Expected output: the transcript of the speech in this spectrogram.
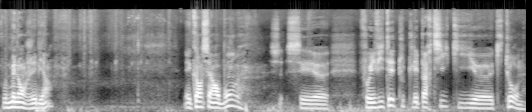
vous le mélangez bien. Et quand c'est en bombe, c'est euh, faut éviter toutes les parties qui, qui tournent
